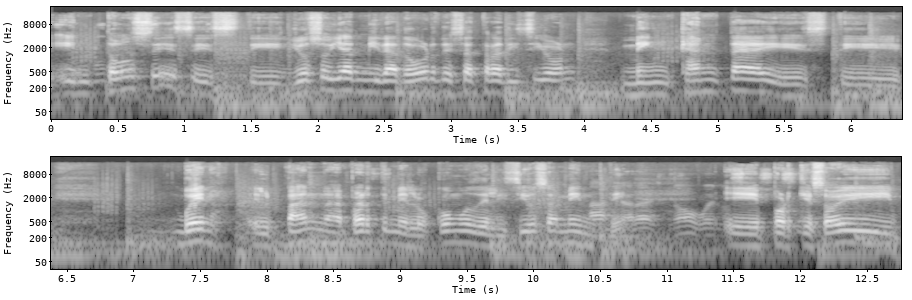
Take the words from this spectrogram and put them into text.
Entonces, este, yo soy admirador de esa tradición, me encanta este bueno, el pan aparte me lo como deliciosamente, ah, eh, porque soy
